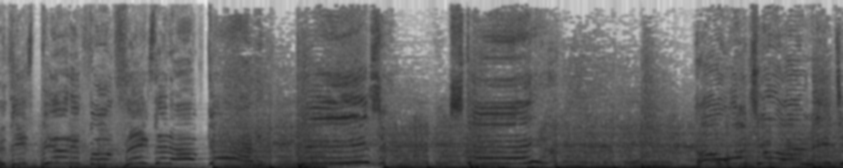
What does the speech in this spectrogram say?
These beautiful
